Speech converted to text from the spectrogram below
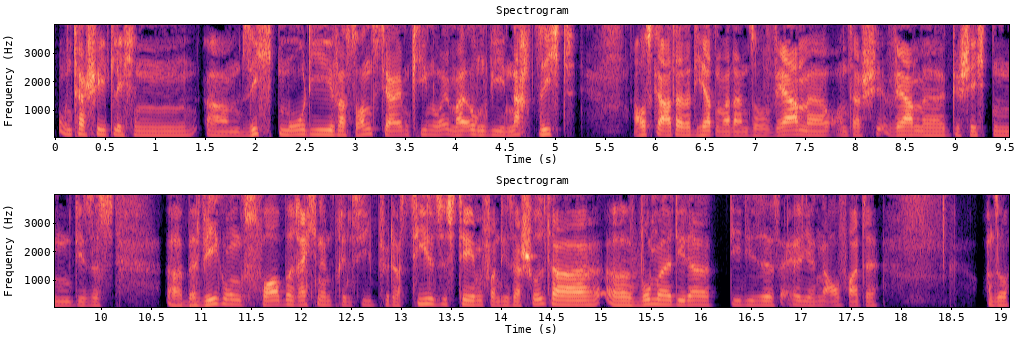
unterschiedlichen ähm, Sichtmodi, was sonst ja im Kino immer irgendwie Nachtsicht ausgeartet hat. Hier hatten wir dann so Wärme, Unterschi- Wärmegeschichten, dieses äh, Bewegungsvorberechnen-Prinzip für das Zielsystem von dieser Schulterwumme, äh, die da, die dieses Alien aufhatte. Und so.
